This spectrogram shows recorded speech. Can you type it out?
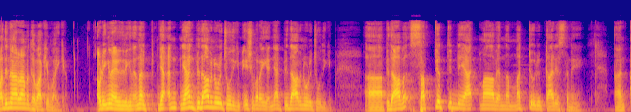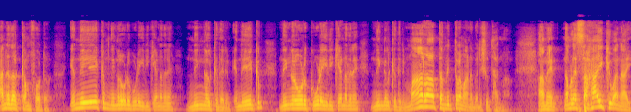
പതിനാറാമത്തെ വാക്യം വായിക്കാം. അവിടെ ഇങ്ങനെ എഴുതിയിരിക്കുന്നത് എന്നാൽ ഞാൻ ഞാൻ പിതാവിനോട് ചോദിക്കും. യേശു പറയുക ഞാൻ പിതാവിനോട് ചോദിക്കും. പിതാവ് സത്യത്തിന്റെ ആത്മാവെന്ന മറ്റൊരു കാര്യസ്ഥനെ അനദർ കംഫോർട്ടർ എന്നേക്കും നിങ്ങളോട് കൂടെ ഇരിക്കേണ്ടതിന് നിങ്ങൾക്ക് തരും. എന്നേക്കും നിങ്ങളോട് കൂടെ ഇരിക്കേണ്ടതിന് നിങ്ങൾക്ക് തരും. മാറാത്ത മിത്രമാണ് പരിശുദ്ധാത്മാവ്. ആമേൻ. നമ്മളെ സഹായിക്കുവാനായി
